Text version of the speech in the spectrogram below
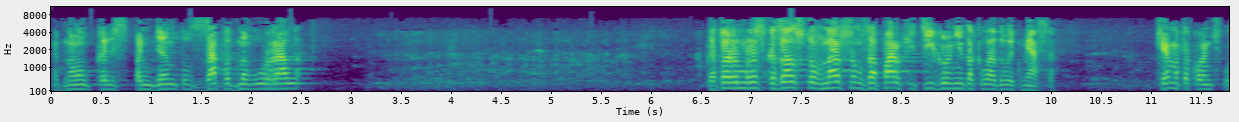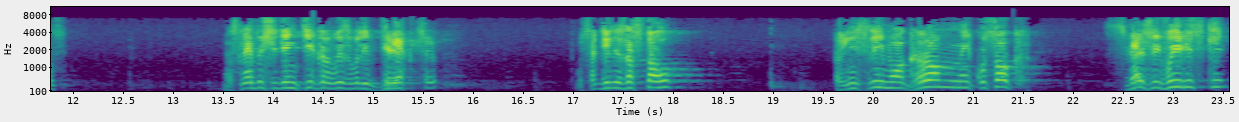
одному корреспонденту с западного Урала, которым рассказал, что в нашем зоопарке тигру не докладывают мясо. Чем это кончилось? На следующий день тигра вызвали в дирекцию, усадили за стол, принесли ему огромный кусок свежей вырезки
